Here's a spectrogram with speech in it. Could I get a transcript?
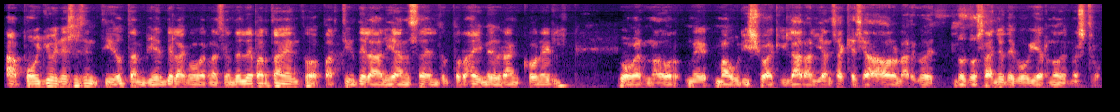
apoyo en ese sentido también de la gobernación del departamento a partir de la alianza del doctor Jaime Durán con el gobernador Mauricio Aguilar, alianza que se ha dado a lo largo de los dos años de gobierno de nuestro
